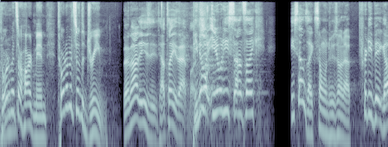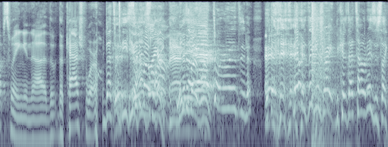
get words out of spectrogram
Tournaments are hard, man. Tournaments are the dream. They're not easy. I'll tell you that much. You know what? You know what he sounds like? He sounds like someone who's on a pretty big upswing in uh, the the cash world. That's what he sounds if like. work, man. He's Even if like, I "Ah, work." tournaments tournaments, you know. But then, no, the thing is right because that's how it is. It's like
